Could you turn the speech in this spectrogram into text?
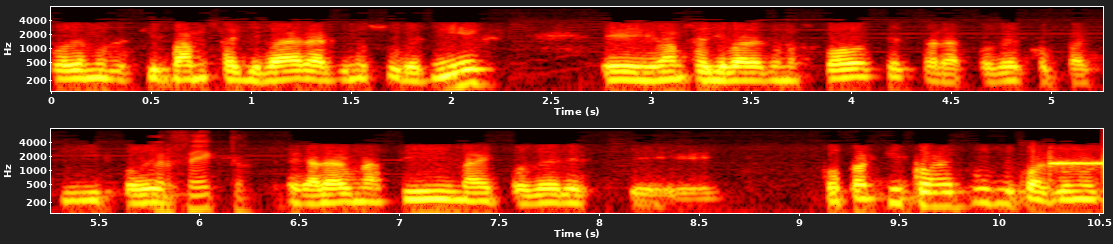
podemos decir, vamos a llevar algunos souvenirs, eh, vamos a llevar algunos postes para poder compartir, poder regalar una firma y poder este compartir con el público algunos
